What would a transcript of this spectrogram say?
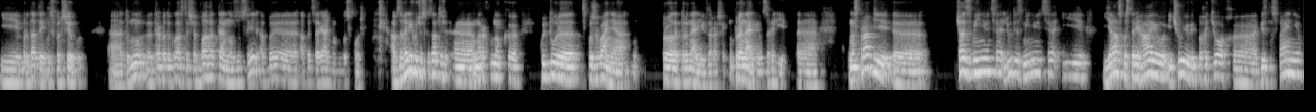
і продати якусь фальшивку. Е, тому е, треба докласти ще багатенно зусиль, аби аби це реально було схоже. А взагалі хочу сказати е, на рахунок культури споживання ну, про електроенергію зараз, ну, про енергію взагалі. Насправді час змінюється, люди змінюються, і я спостерігаю і чую від багатьох бізнесменів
